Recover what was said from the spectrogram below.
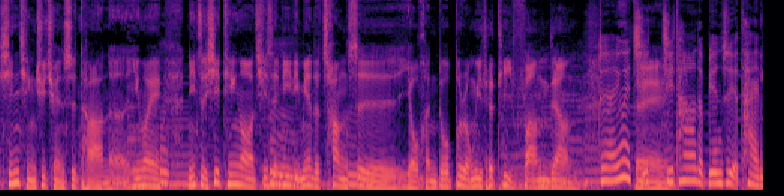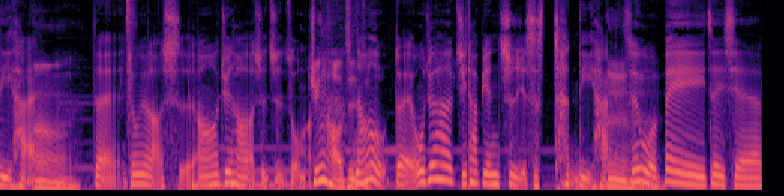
心情去诠释它呢？因为你仔细听哦，其实你里面的唱是有很多不容易的地方，这样。对啊，因为吉吉他的编制也太厉害。嗯，对，中岳老师，然后君豪老师制作嘛，君豪制作。然后对，我觉得他的吉他编制也是很厉害，所以我被这些。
